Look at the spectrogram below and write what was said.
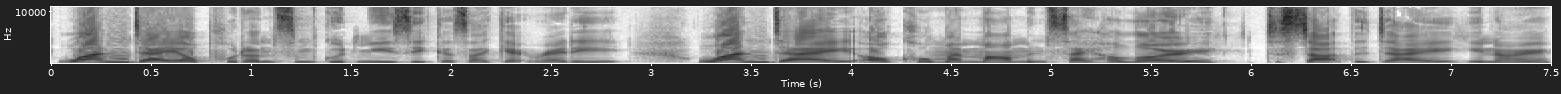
One day I'll put on some good music as I get ready. One day I'll call my mum and say hello to start the day, you know,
